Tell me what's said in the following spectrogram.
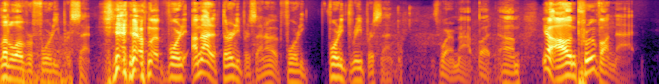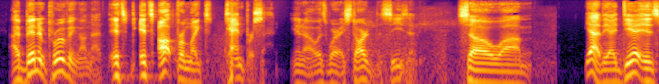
a little over 40%. I'm at 40. I'm not at 30%. I'm at 40, 43% is where I'm at. But, um, you know, I'll improve on that. I've been improving on that. It's, it's up from like 10%, you know, is where I started the season. So, um, yeah, the idea is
